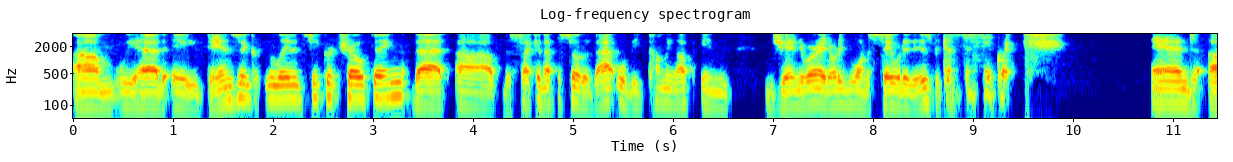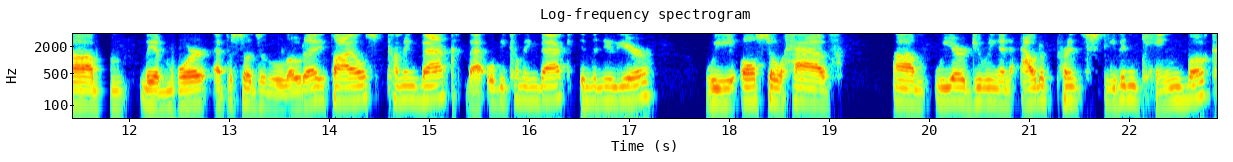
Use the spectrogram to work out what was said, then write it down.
Um, we had a Danzig related secret show thing that uh, the second episode of that will be coming up in January. I don't even want to say what it is because it's a secret. And um, we have more episodes of the Lodi files coming back. That will be coming back in the new year. We also have, um, we are doing an out of print Stephen King book.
